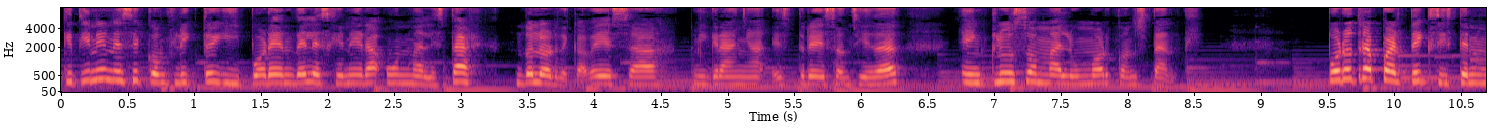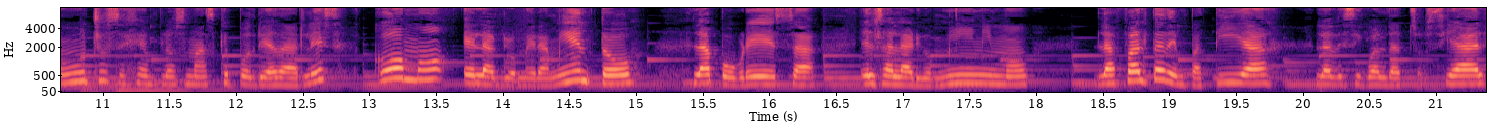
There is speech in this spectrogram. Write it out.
que tienen ese conflicto y por ende les genera un malestar, dolor de cabeza, migraña, estrés, ansiedad e incluso mal humor constante? Por otra parte, existen muchos ejemplos más que podría darles, como el aglomeramiento, la pobreza, el salario mínimo, la falta de empatía, la desigualdad social,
